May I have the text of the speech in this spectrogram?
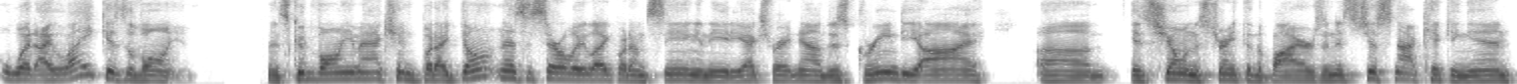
what I like is the volume. It's good volume action, but I don't necessarily like what I'm seeing in the ADX right now. This green DI um, is showing the strength of the buyers and it's just not kicking in.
